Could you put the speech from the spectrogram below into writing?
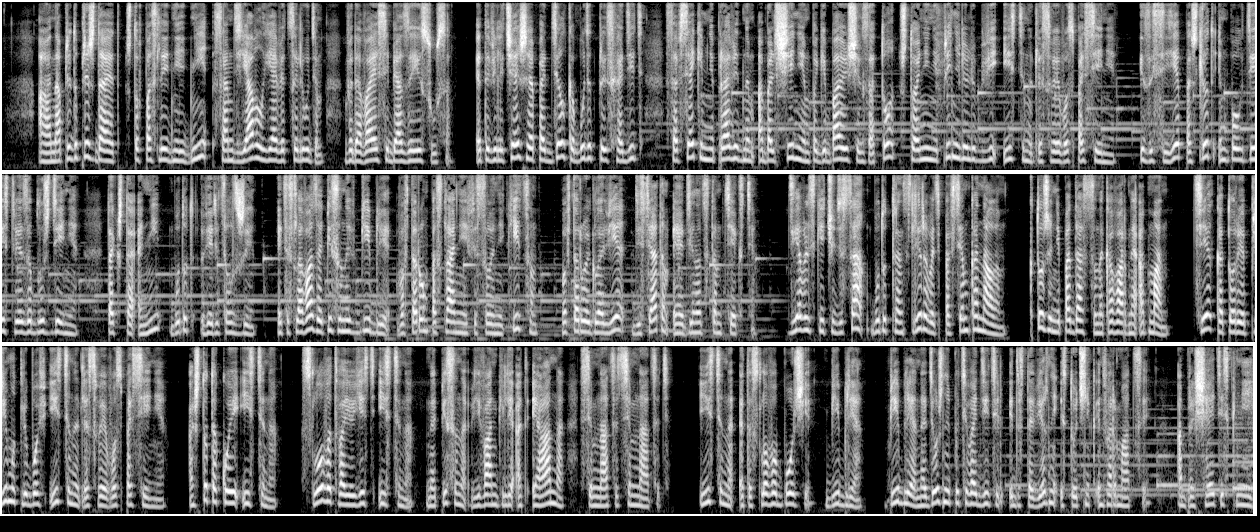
а она предупреждает, что в последние дни сам дьявол явится людям, выдавая себя за Иисуса. Эта величайшая подделка будет происходить со всяким неправедным обольщением погибающих за то, что они не приняли любви истины для своего спасения. И за сие пошлет им Бог действие заблуждения, так что они будут верить лжи. Эти слова записаны в Библии во втором послании фессалоникийцам, во второй главе, 10 и 11 тексте. Дьявольские чудеса будут транслировать по всем каналам. Кто же не подастся на коварный обман? Те, которые примут любовь истины для своего спасения. А что такое истина? Слово Твое есть истина, написано в Евангелии от Иоанна 17.17. 17. Истина – это Слово Божье, Библия. Библия – надежный путеводитель и достоверный источник информации. Обращайтесь к ней.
